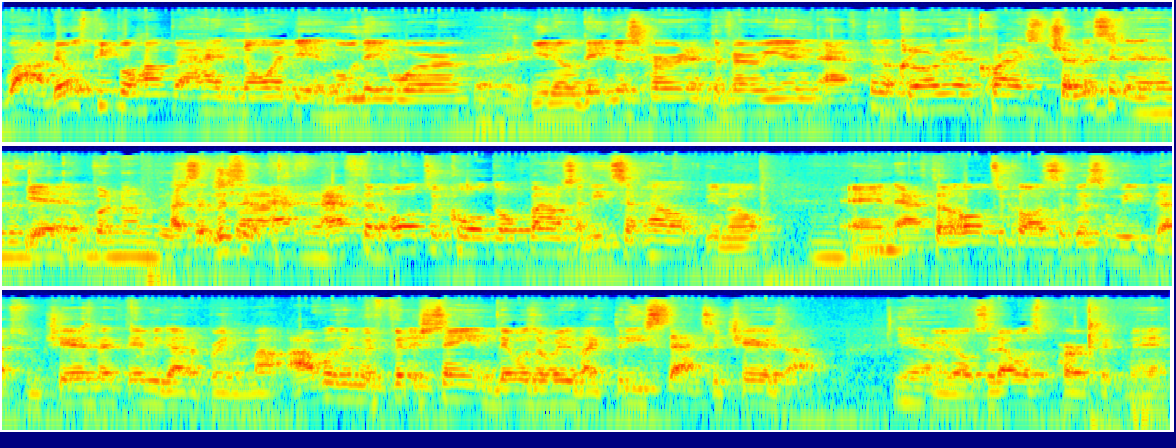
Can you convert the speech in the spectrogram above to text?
"Wow, there was people helping. I had no idea who they were. Right. You know, they just heard at the very end after. Gloria Christ Church listen, has a good yeah. group of numbers. I said, listen, shout af- after the altar call, don't bounce. I need some help, you know. Mm-hmm. And after the altar call, I said, listen, we got some chairs back there. We got to bring them out. I wasn't even finished saying there was already like three stacks of chairs out. Yeah. You know, so that was perfect, man.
